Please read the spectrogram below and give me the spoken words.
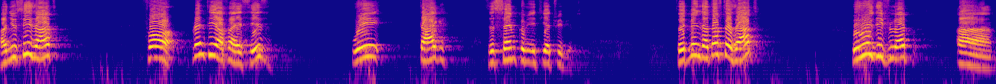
And you see that for plenty of ASs, we tag the same community attribute. So it means that after that, we will develop uh,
